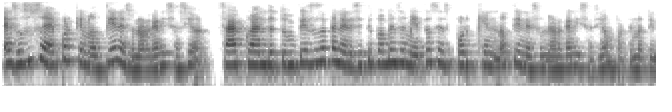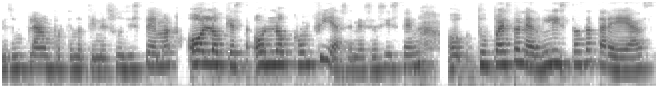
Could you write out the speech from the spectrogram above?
eso sucede porque no tienes una organización. O sea, cuando tú empiezas a tener ese tipo de pensamientos es porque no tienes una organización, porque no tienes un plan, porque no tienes un sistema, o, lo que, o no confías en ese sistema. O tú puedes tener listas de tareas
